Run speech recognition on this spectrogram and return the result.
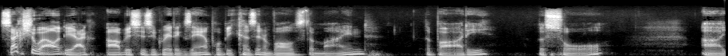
Sexuality obviously is a great example because it involves the mind, the body, the soul. Uh,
